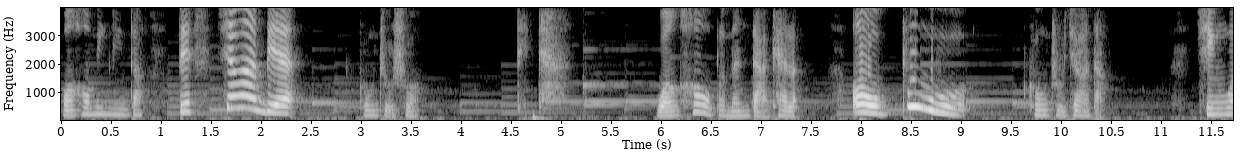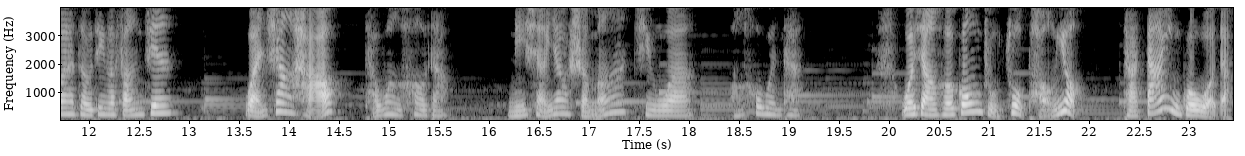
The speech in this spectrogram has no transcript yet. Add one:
王后命令道。“别，千万别！”公主说。踢踏！王后把门打开了。“哦，不！”公主叫道。青蛙走进了房间。“晚上好。”他问候道。“你想要什么，青蛙？”王后问他。“我想和公主做朋友。”她答应过我的。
